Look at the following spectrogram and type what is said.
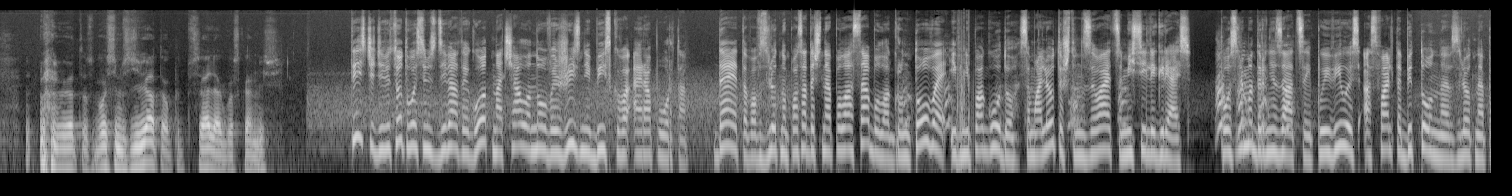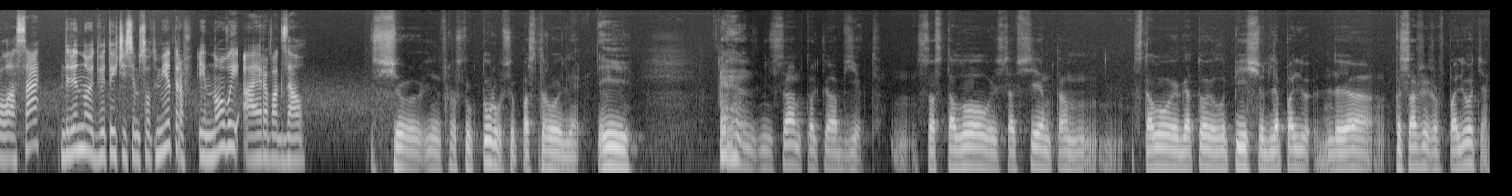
89-го подписали о госкомиссии. 1989 год – начало новой жизни Бийского аэропорта. До этого взлетно-посадочная полоса была грунтовая и в непогоду. Самолеты, что называется, месили грязь. После модернизации появилась асфальтобетонная взлетная полоса длиной 2700 метров и новый аэровокзал. Всю инфраструктуру все построили. И не сам, только объект. Со столовой, совсем там столовая готовила пищу для, полет, для пассажиров в полете.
